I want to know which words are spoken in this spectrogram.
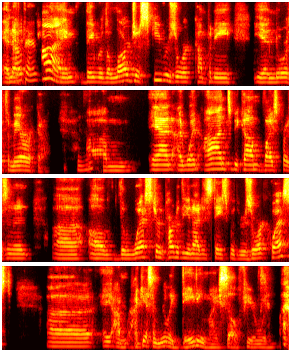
And at okay. the time, they were the largest ski resort company in North America. Mm-hmm. Um, and I went on to become vice president uh, of the western part of the United States with Resort Quest. Uh, i guess I'm really dating myself here with.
